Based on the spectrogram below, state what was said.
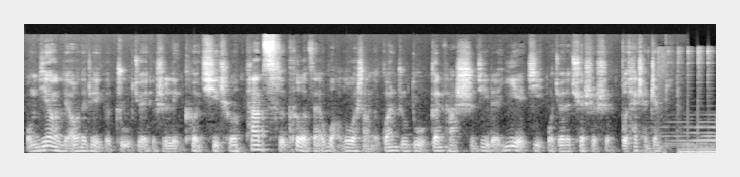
我们今天要聊的这个主角就是领克汽车，它此刻在网络上的关注度跟它实际的业绩，我觉得确实是不太成正比的。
